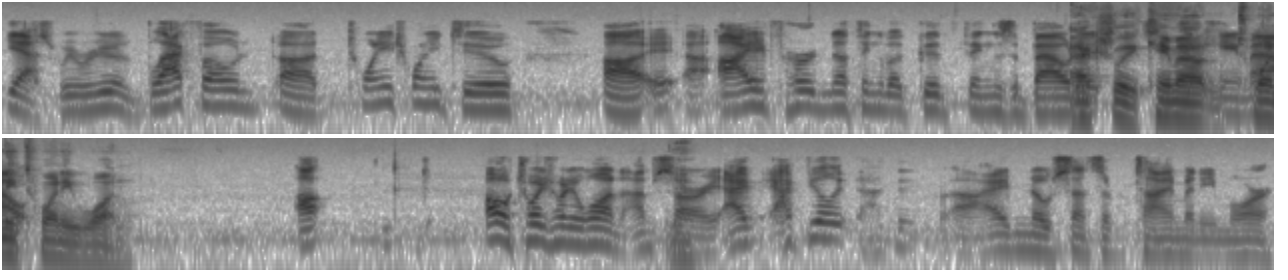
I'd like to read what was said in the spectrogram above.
Yes, we were doing Black Phone uh, 2022. Uh, it, I've heard nothing but good things about it. Actually, it came out in came 2021. Oh, 2021. I'm sorry. I, I feel like I have no sense of time anymore.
